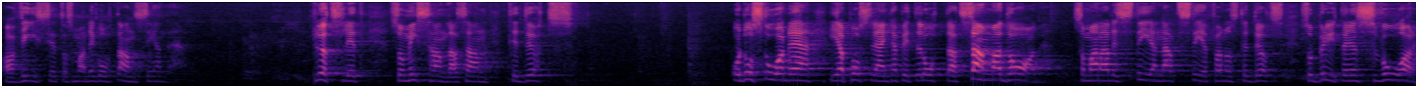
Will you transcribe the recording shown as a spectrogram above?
av vishet och som hade gott anseende. Plötsligt så misshandlas han till döds. Och då står det i Apostlagärningarna kapitel 8 att samma dag som han hade stenat Stefanos till döds så bryter en svår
